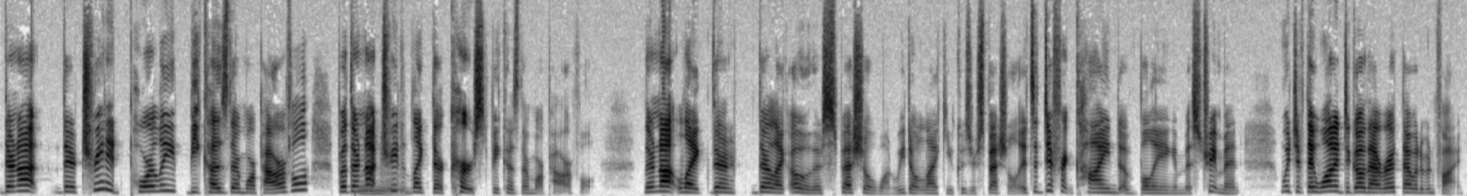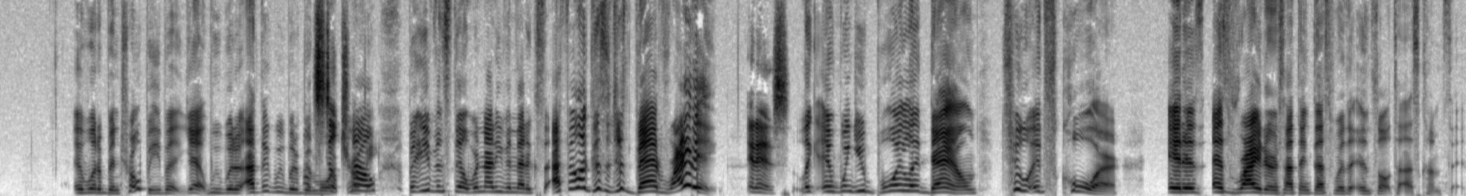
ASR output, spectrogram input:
they're not they're treated poorly because they're more powerful, but they're not Mhm. treated like they're cursed because they're more powerful. They're not like they're they're like, "Oh, there's special one. We don't like you because you're special." It's a different kind of bullying and mistreatment, which if they wanted to go that route, that would have been fine. It would have been tropey, but yeah, we would. I think we would have been it's more. still No, tropey. but even still, we're not even that excited. I feel like this is just bad writing. It is. Like, and when you boil it down to its core, it is as writers. I think that's where the insult to us comes in.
